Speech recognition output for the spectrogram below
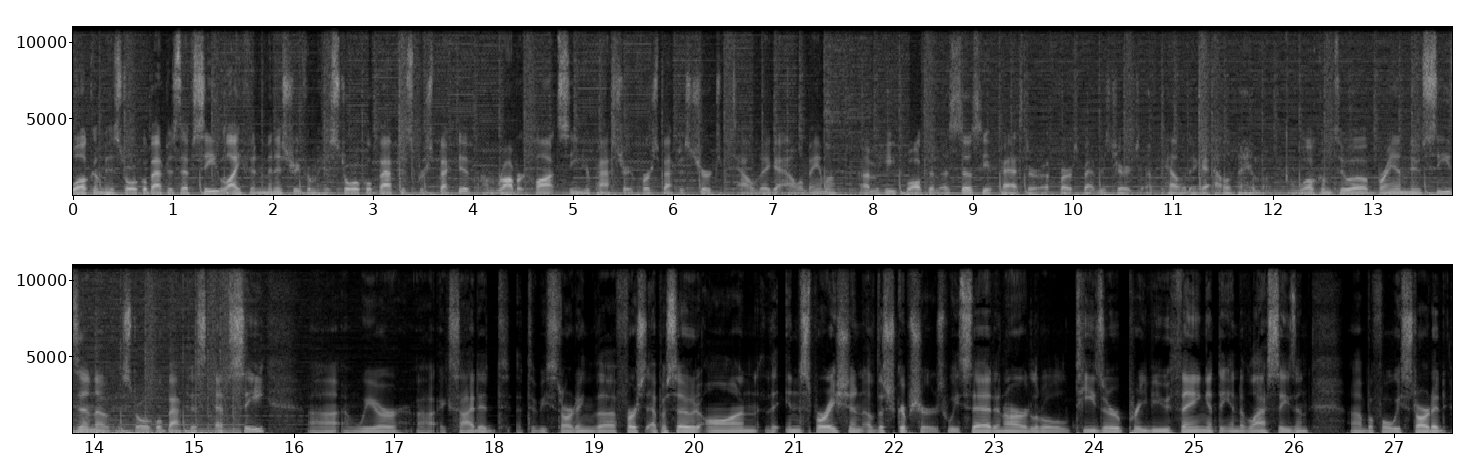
Welcome to Historical Baptist FC, life and ministry from a historical Baptist perspective. I'm Robert Klotz, Senior Pastor at First Baptist Church of Talladega, Alabama. I'm Heath Walton, Associate Pastor of First Baptist Church of Talladega, Alabama. Welcome to a brand new season of Historical Baptist FC. Uh, and we are uh, excited to be starting the first episode on the inspiration of the scriptures. We said in our little teaser preview thing at the end of last season, uh, before we started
